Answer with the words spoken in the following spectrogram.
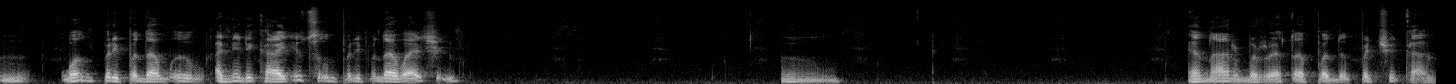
он преподавал, американец, он преподаватель Энарбор, это под, под Чикаго,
